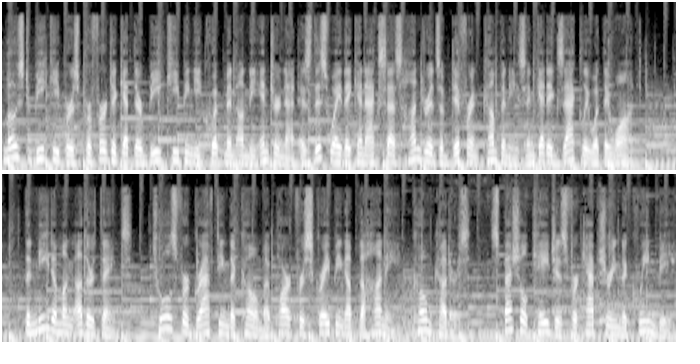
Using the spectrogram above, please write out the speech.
Most beekeepers prefer to get their beekeeping equipment on the internet as this way they can access hundreds of different companies and get exactly what they want. The need among other things, tools for grafting the comb apart for scraping up the honey, comb cutters, special cages for capturing the queen bee,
